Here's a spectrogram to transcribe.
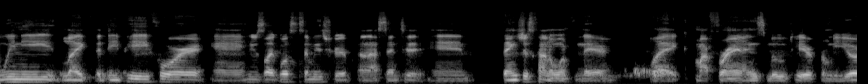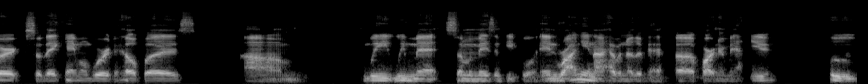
we need like a DP for it. And he was like, well, send me the script. And I sent it and things just kind of went from there like my friends moved here from New York, so they came on board to help us. Um, we we met some amazing people, and Rodney and I have another uh, partner, Matthew, who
